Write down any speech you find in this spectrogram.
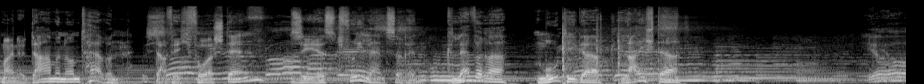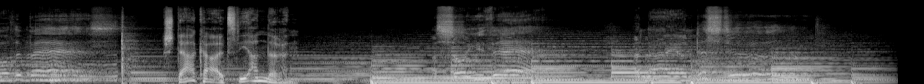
Meine Damen und Herren, darf ich vorstellen? Sie ist Freelancerin. Cleverer, mutiger, leichter, stärker als die anderen.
